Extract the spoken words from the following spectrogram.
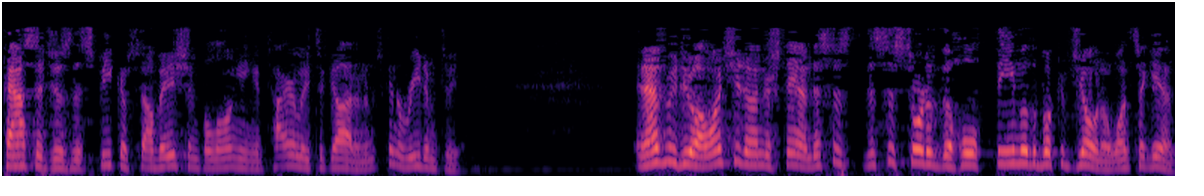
passages that speak of salvation belonging entirely to God, and I'm just going to read them to you. And as we do, I want you to understand this is, this is sort of the whole theme of the book of Jonah once again.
